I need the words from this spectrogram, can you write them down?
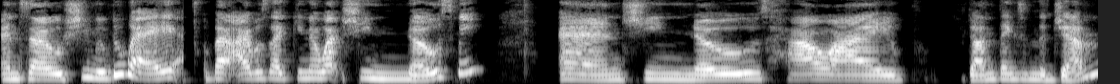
And so she moved away, but I was like, you know what? She knows me and she knows how I've done things in the gym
